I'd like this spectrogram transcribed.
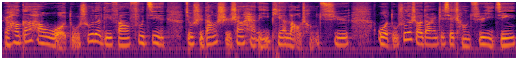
然后刚好我读书的地方附近就是当时上海的一片老城区。我读书的时候，当然这些城区已经，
